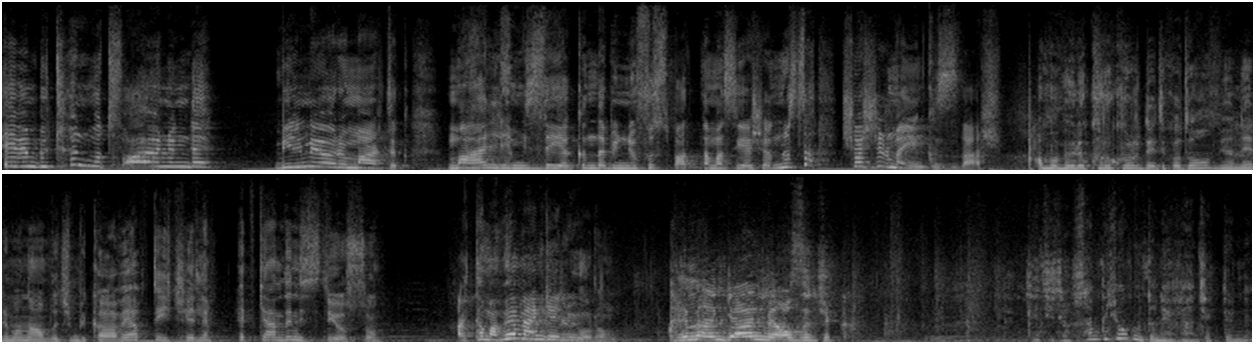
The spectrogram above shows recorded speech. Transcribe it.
evin bütün mutfağı önünde. Bilmiyorum artık. Mahallemizde yakında bir nüfus patlaması yaşanırsa şaşırmayın kızlar. Ama böyle kuru kuru dedikodu olmuyor Neriman ablacığım. Bir kahve yap da içelim. Hep kendin istiyorsun. Ay tamam hemen geliyorum. Hemen gelme azıcık. Ne diyeceğim sen biliyor muydun evleneceklerini?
